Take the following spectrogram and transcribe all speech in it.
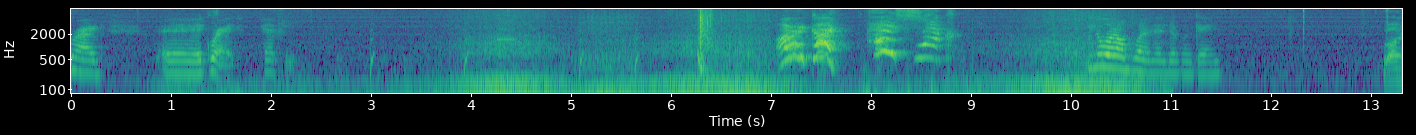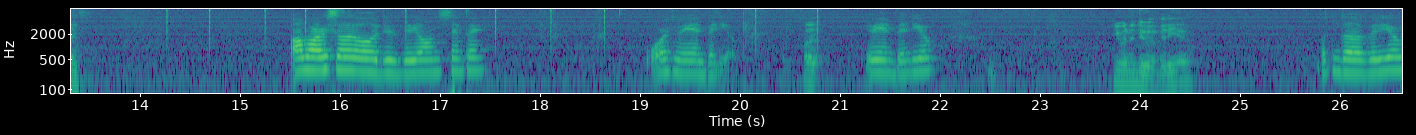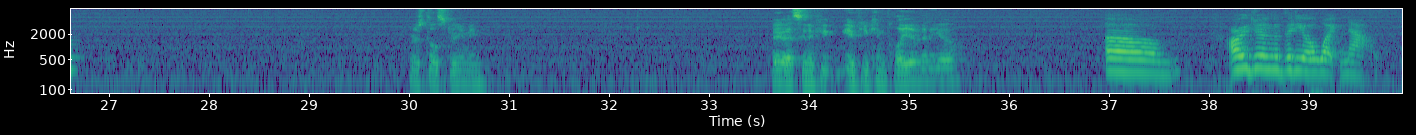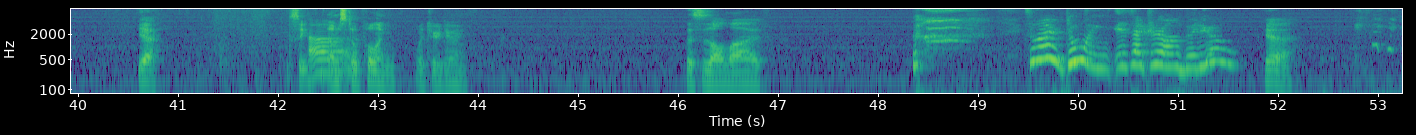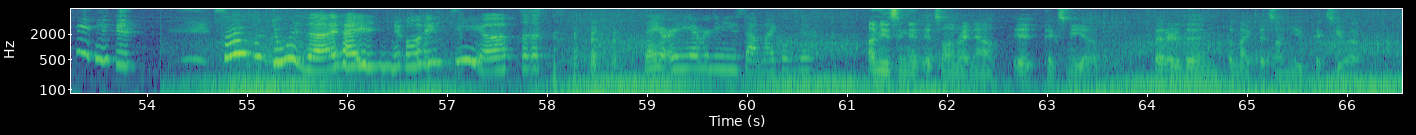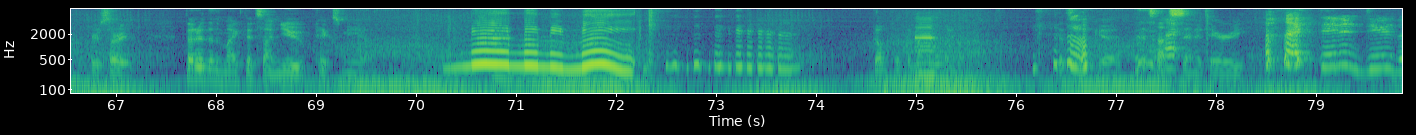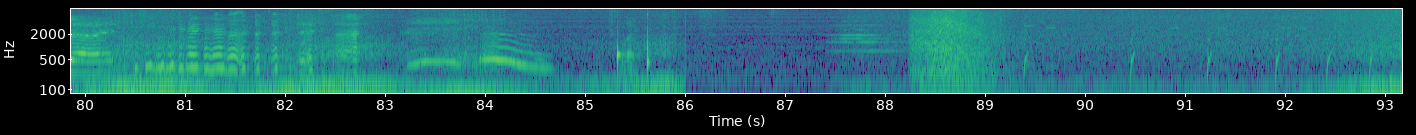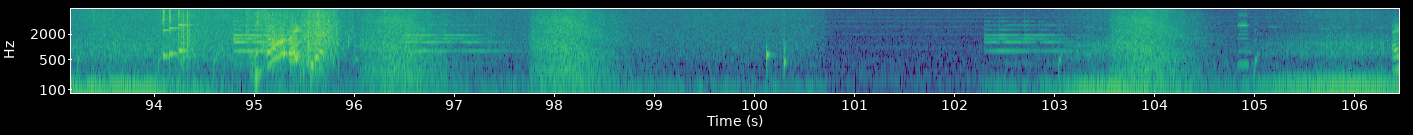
Friend. Uh, Greg, have you? Oh my god, I suck! You know what, I'm playing a different game. Why? Um, are we still able to do video on the same thing? Or is me in video? What? Are we in video? You want to do a video? What's the video? We're still streaming. Are you asking if you if you can play a video? Um, are you doing a video right now? Yeah. See, I'm Uh. still pulling what you're doing. This is all live. So what I'm doing is actually on the video? Yeah. Sorry for doing that. I had no idea. Say, are you ever gonna use that mic over there? I'm using it. It's on right now. It picks me up better than the mic that's on you picks you up. Or sorry, better than the mic that's on you picks me up. Me, me, me, me. Don't put the microphone in your mouth. That's not good. That's not I- sanitary. I didn't do that.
